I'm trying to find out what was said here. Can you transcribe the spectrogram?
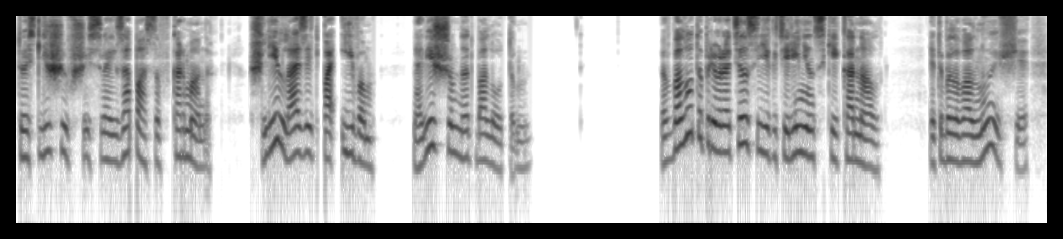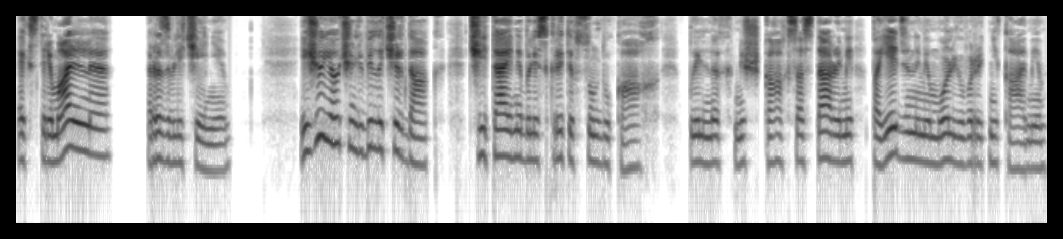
то есть лишившись своих запасов в карманах, шли лазить по ивам, нависшим над болотом. В болото превратился Екатерининский канал. Это было волнующее, экстремальное развлечение. Еще я очень любила чердак, чьи тайны были скрыты в сундуках, пыльных мешках со старыми, поеденными молью воротниками.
